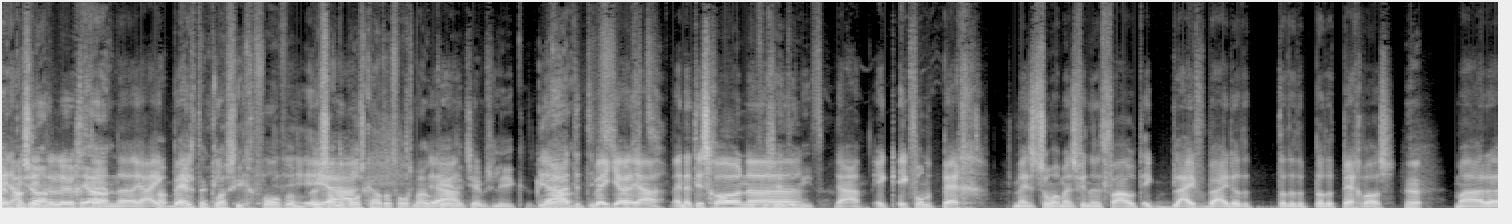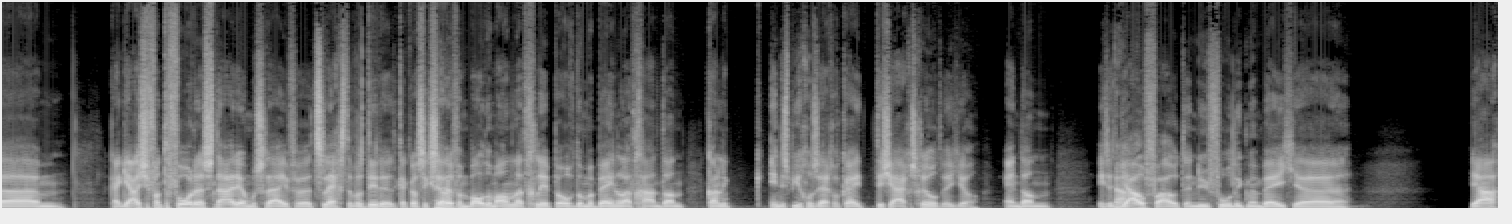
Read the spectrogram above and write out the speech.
been hangt in de lucht. Ja. En eh, ja, ik nou, ben... echt een klassiek geval van Ja. Sander Boske had dat volgens mij ook Ja. keer in de Champions League. Ja, dit, weet je, echt. ja. En het is gewoon... Je verzint het eh, niet. Ja, ik, ik vond het pech. Mensen, sommige mensen vinden het fout. Ik blijf erbij dat het, dat het, dat het pech was. Ja. Maar ehm, kijk, ja, als je van tevoren een scenario moest schrijven, het slechtste was dit het. Kijk, als ik zelf Ja. een bal door mijn hand laat glippen of door mijn benen laat gaan, dan kan ik in de spiegel zeggen, oké, het is je eigen schuld, weet je wel. En dan is het Ja. jouw fout. En nu voelde ik me een beetje, eh, ja,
